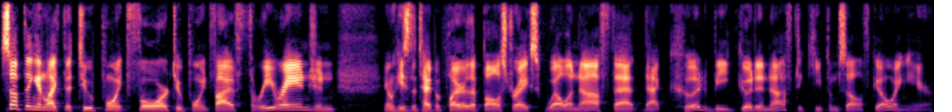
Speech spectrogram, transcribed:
Something in like the 2.4, 2.53 range. And you know, he's the type of player that ball strikes well enough that that could be good enough to keep himself going here.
